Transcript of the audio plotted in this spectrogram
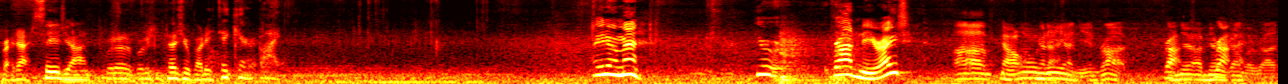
Right. See you, John. Whatever, buddy. Pleasure, buddy. Take care. Bye. How you doing, man? You're Rodney, right? Um, No, no, you're no not. me, and Rod. Rod, I've never, I've never Rod. gone with Rod.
